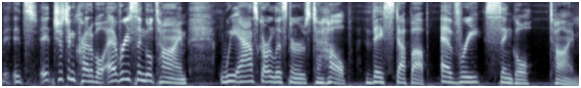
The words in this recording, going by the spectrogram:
it's it's just incredible. Every single time we ask our listeners to help, they step up every single time.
